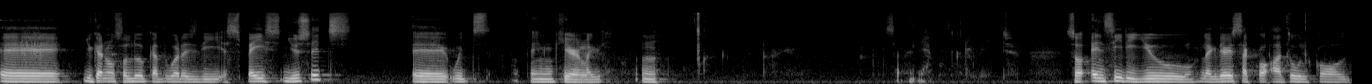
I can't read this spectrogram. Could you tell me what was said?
Uh, you can also look at what is the space usage, uh, which I think here like mm, seven, yeah. So NCDU, like there is a, a, tool called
